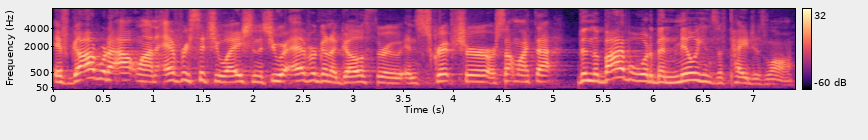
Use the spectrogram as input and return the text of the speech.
If God were to outline every situation that you were ever going to go through in Scripture or something like that, then the Bible would have been millions of pages long.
